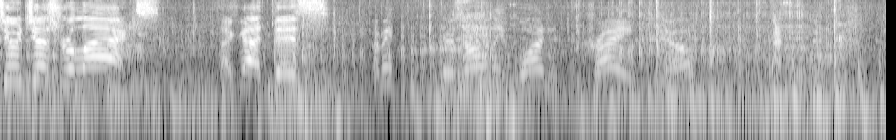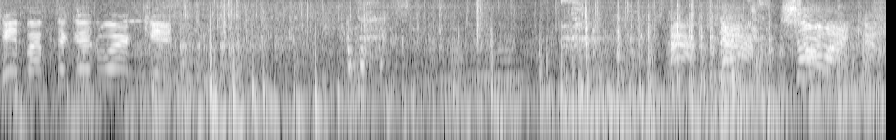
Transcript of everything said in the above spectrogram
Two just relax. I got this. I mean, there's only one crank, you know? Keep up the good work, kid. Ah, ah, shoreline coming.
